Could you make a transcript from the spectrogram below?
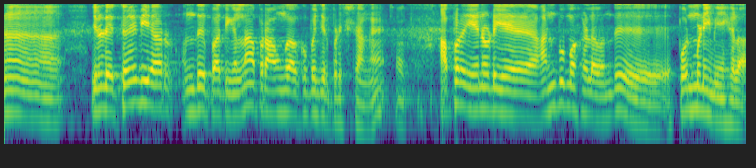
என்னுடைய துணைவியார் வந்து பார்த்திங்கன்னா அப்புறம் அவங்க அக்குப்பஞ்சர் படிச்சிட்டாங்க. அப்புறம் என்னுடைய அன்பு மகளை வந்து பொன்மணி மேகலா.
